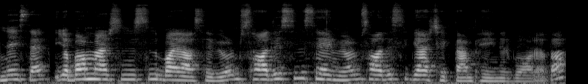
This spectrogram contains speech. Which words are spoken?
Neyse yaban mersinlisini bayağı seviyorum. Sadesini sevmiyorum. Sadesi gerçekten peynir bu arada.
